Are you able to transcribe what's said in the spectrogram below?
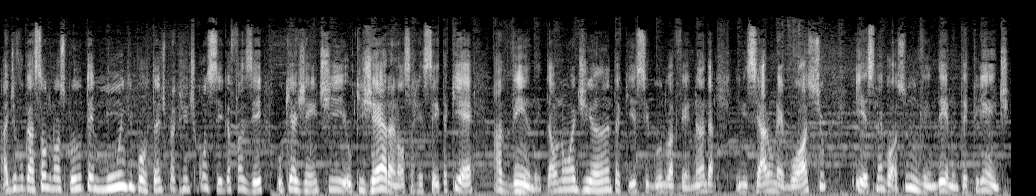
A divulgação do nosso produto é muito importante para que a gente consiga fazer o que a gente, o que gera a nossa receita, que é a venda. Então não adianta aqui, segundo a Fernanda, iniciar um negócio e esse negócio não vender, não ter cliente.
